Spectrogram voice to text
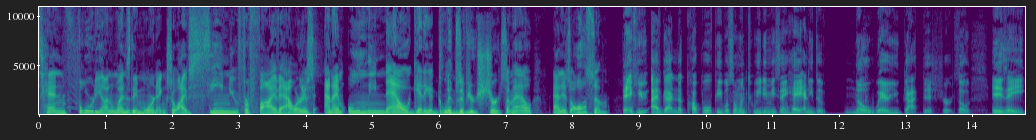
10:40 on Wednesday morning. So I've seen you for five hours, yes. and I'm only now getting a glimpse of your shirt somehow, and it's awesome. Thank you. I've gotten a couple of people, someone tweeting me saying, "Hey, I need to know where you got this shirt. So it is a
